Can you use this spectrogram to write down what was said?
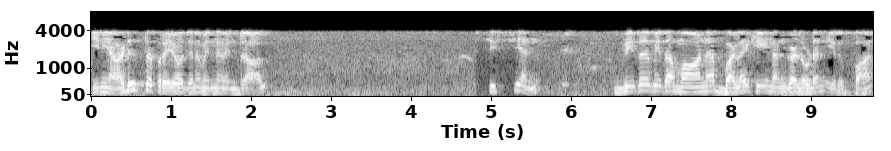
இனி அடுத்த பிரயோஜனம் என்னவென்றால் சிஷ்யன் விதவிதமான பலகீனங்களுடன் இருப்பான்.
